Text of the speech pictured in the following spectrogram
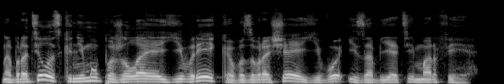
Обратилась к нему пожилая еврейка, возвращая его из объятий Морфея.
